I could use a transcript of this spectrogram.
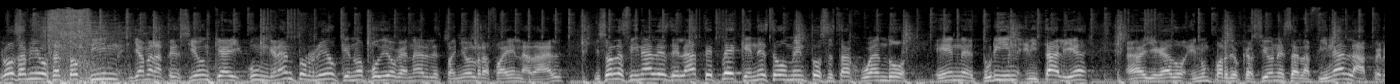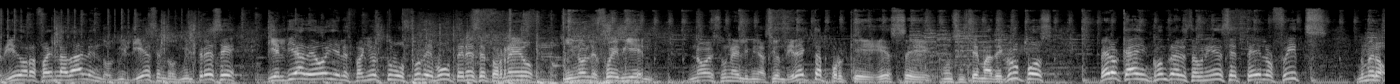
Los amigos al Top 100 llaman la atención que hay un gran torneo que no ha podido ganar el español Rafael Nadal y son las finales del ATP que en este momento se está jugando en eh, Turín, en Italia. Ha llegado en un par de ocasiones a la final, ha perdido Rafael Nadal en 2010, en 2013 y el día de hoy el español tuvo su debut en ese torneo y no le fue bien. No es una eliminación directa porque es eh, un sistema de grupos, pero cae en contra del estadounidense Taylor Fritz. Número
